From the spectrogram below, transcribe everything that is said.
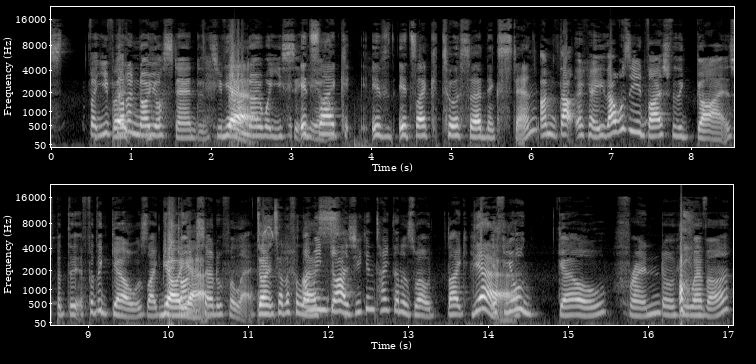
but, you've got to know your standards. You've Yeah. got to know where you sit. It's here. like if it's like to a certain extent. I'm that okay. That was the advice for the guys, but the for the girls, like Yeah, oh, don't yeah. settle for less. Don't settle for less. I mean, guys, you can take that as well. Like, Yeah. if your girlfriend or oh. whoever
